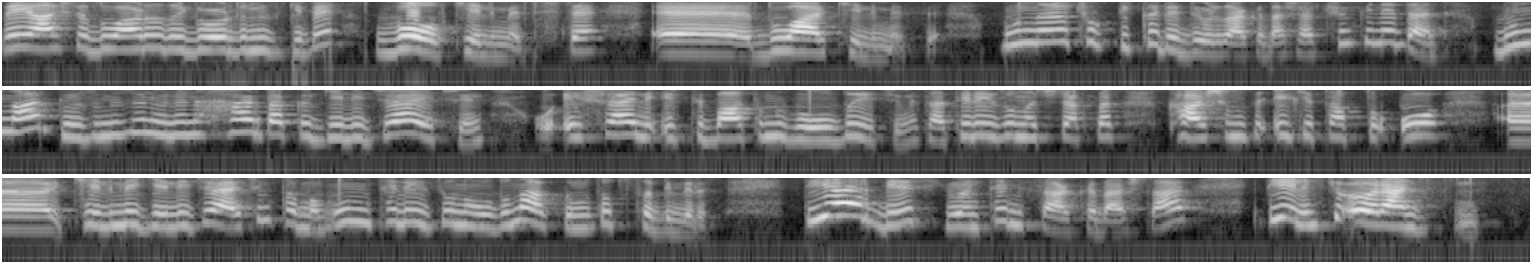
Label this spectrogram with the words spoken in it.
veya işte duvarda da gördüğünüz gibi wall kelimesi işte e, duvar kelimesi. Bunlara çok dikkat ediyoruz arkadaşlar. Çünkü neden? Bunlar gözümüzün önüne her dakika geleceği için o eşya ile irtibatımız olduğu için mesela televizyon açacaksak karşımıza ilk etapta o e, kelime geleceği için tamam onun televizyon olduğunu aklımızda tutabiliriz. Diğer bir yöntem ise arkadaşlar diyelim ki öğrencisiniz.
